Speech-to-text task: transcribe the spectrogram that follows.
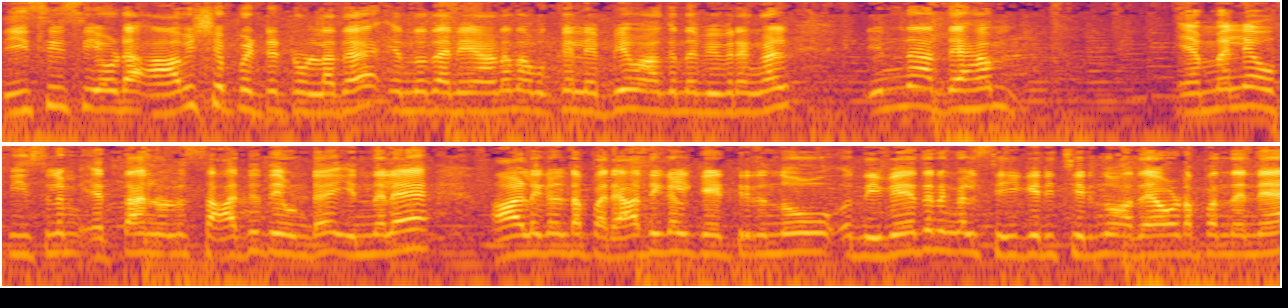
ഡി സി സിയോട് ആവശ്യപ്പെട്ടിട്ടുള്ളത് എന്ന് തന്നെയാണ് നമുക്ക് ലഭ്യമാകുന്ന വിവരങ്ങൾ. ഇന്ന് അദ്ദേഹം എം എൽ എ ഓഫീസിലും എത്താനുള്ള സാധ്യതയുണ്ട്. ഇന്നലെ ആളുകളുടെ പരാതികൾ കേട്ടിരുന്നു നിവേദനങ്ങൾ സ്വീകരിച്ചിരുന്നു. അതോടൊപ്പം തന്നെ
